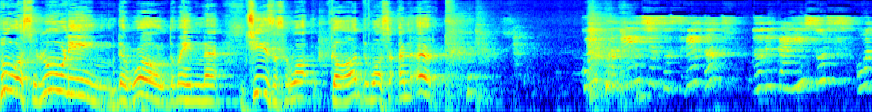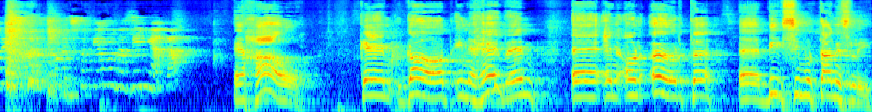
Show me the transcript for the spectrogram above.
Who was ruling the world when uh, Jesus, God, was on earth? And how can God in heaven uh, and on earth uh, be simultaneously.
